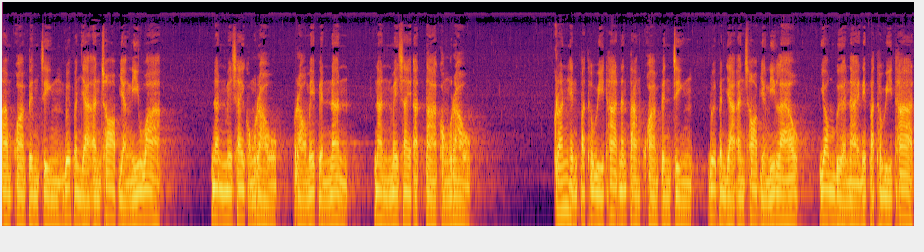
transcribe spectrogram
ตามความเป็นจริงด้วยปัญญาอันชอบอย่างนี้ว่า นั่นไม่ใช่ของเรา เราไม่เป็นนั่น นั่นไม่ใช่อัตตาของเรา ครั้นเห็นปฐวีธาตุนั้นตามความเป็นจริง ด้วยปัญญาอันชอบอย่างนี้แล้ว ย่อมเบื่อหน่ายในปฐวีธาตุ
